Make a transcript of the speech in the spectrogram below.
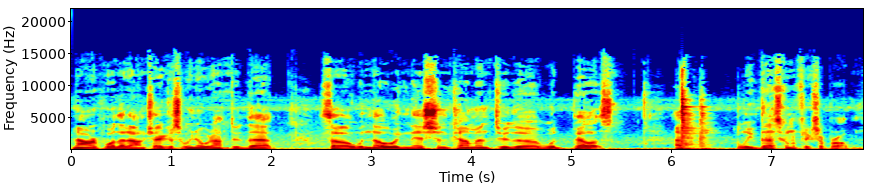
Now I'll pull that out and check just so we know we don't have to do that. So with no ignition coming to the wood pellets, I believe that's going to fix our problem.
